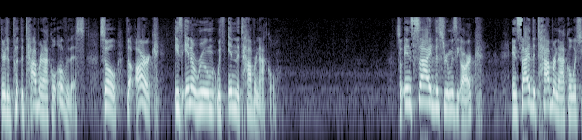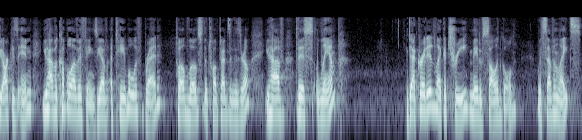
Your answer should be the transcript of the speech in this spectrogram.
they're to put the tabernacle over this. So the ark is in a room within the tabernacle. So inside this room is the ark. Inside the tabernacle, which the ark is in, you have a couple other things. You have a table with bread, 12 loaves for the 12 tribes of Israel. You have this lamp decorated like a tree made of solid gold with seven lights.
